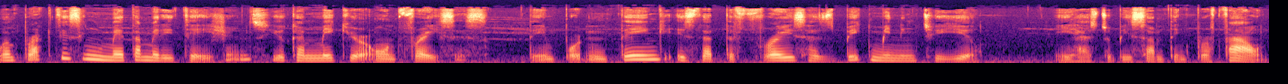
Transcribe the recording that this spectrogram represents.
When practicing metta meditations, you can make your own phrases. The important thing is that the phrase has big meaning to you. It has to be something profound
